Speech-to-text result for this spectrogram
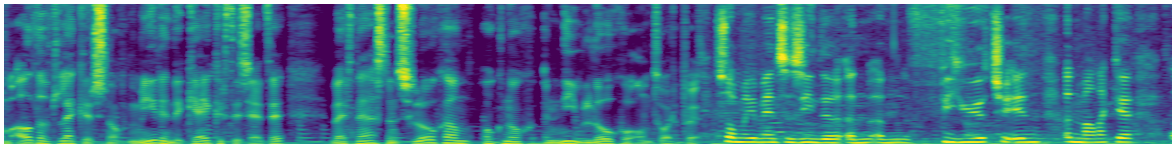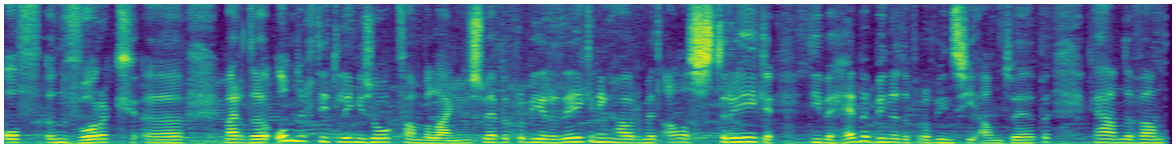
Om al dat lekkers nog meer in de kijker te zetten, werd naast een slogan ook nog een nieuw logo ontworpen. Sommige mensen zien er een, een figuurtje in, een manneke of een vork. Uh, maar de ondertiteling is ook van belang. Dus we hebben proberen rekening houden met alle streken die we hebben binnen de provincie Antwerpen. Gaande van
